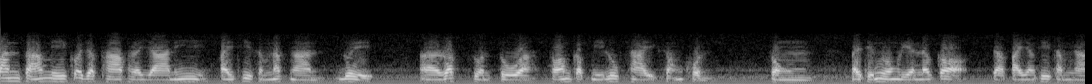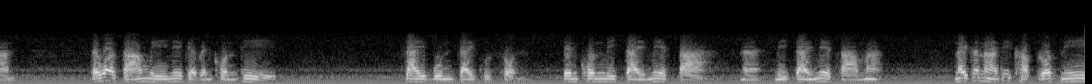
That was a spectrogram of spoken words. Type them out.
วันสามีก็จะพาภรรยานี้ไปที่สำนักงานด้วยรถส่วนตัวพร้อมกับมีลูกชายอีกสองคน ส่งไปถึงโรงเรียนแล้วก็จะไปยังที่ทำงาน แต่ว่าสามีนี่แกเป็นคนที่ ใจบุญใจกุศล เป็นคนมีใจเมตตานะมีใจเมตตามาก ในขณะที่ขับรถนี้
